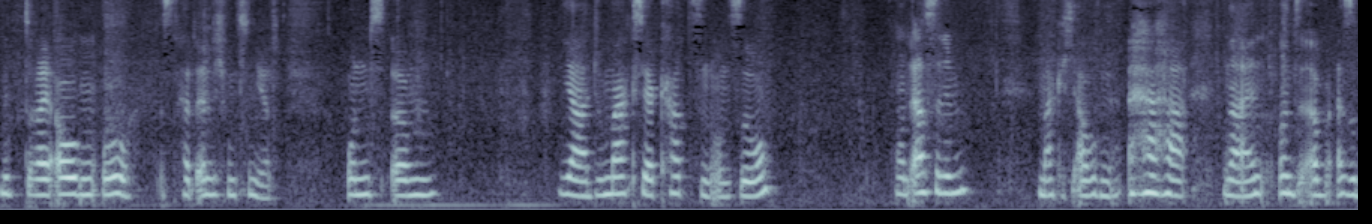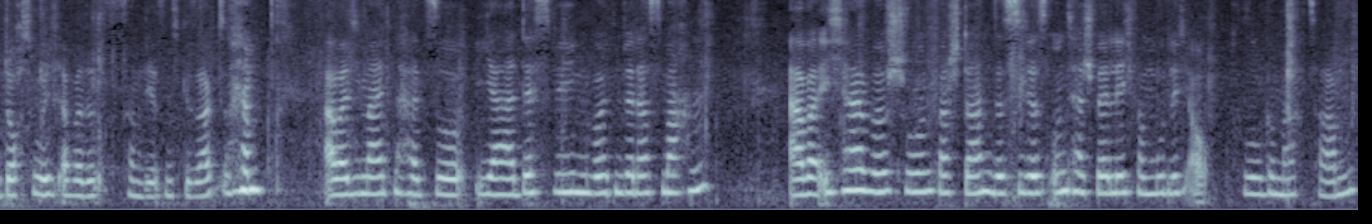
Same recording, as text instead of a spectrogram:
Mit drei Augen. Oh, das hat endlich funktioniert. Und, ähm, ja, du magst ja Katzen und so. Und außerdem mag ich Augen. Haha, nein. Und, also doch tue ich, aber das haben die jetzt nicht gesagt. aber die meinten halt so, ja, deswegen wollten wir das machen. Aber ich habe schon verstanden, dass sie das unterschwellig vermutlich auch so gemacht haben.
